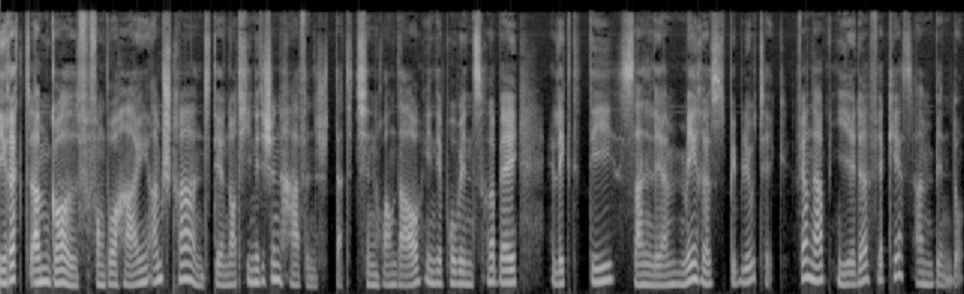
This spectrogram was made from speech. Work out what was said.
Direkt am Golf von Bohai am Strand der nordchinesischen Hafenstadt Qinhuangdao in der Provinz Hebei liegt die Sanlian Meeresbibliothek, fernab jeder Verkehrsanbindung.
